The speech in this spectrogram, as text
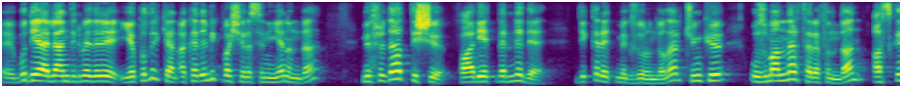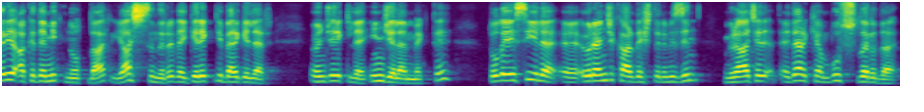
e, bu değerlendirmeleri yapılırken akademik başarısının yanında müfredat dışı faaliyetlerine de dikkat etmek zorundalar. Çünkü uzmanlar tarafından asgari akademik notlar, yaş sınırı ve gerekli belgeler öncelikle incelenmekte. Dolayısıyla e, öğrenci kardeşlerimizin müracaat ederken bu hususları da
